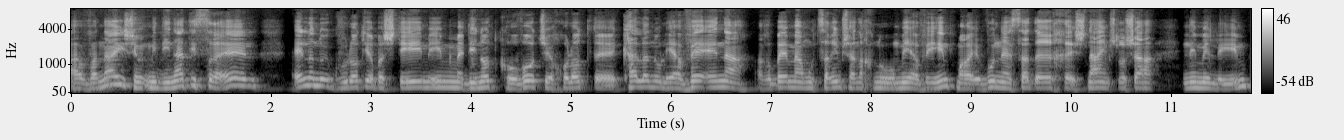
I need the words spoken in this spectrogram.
ההבנה היא שמדינת ישראל אין לנו גבולות יבשתיים עם מדינות קרובות שיכולות, אה, קל לנו לייבא הנה הרבה מהמוצרים שאנחנו מייבאים, כלומר היבוא נעשה דרך אה, שניים שלושה נמלים,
